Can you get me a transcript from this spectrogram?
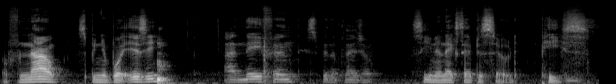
But for now, it's been your boy Izzy. And Nathan, it's been a pleasure. See you in the next episode. Peace.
